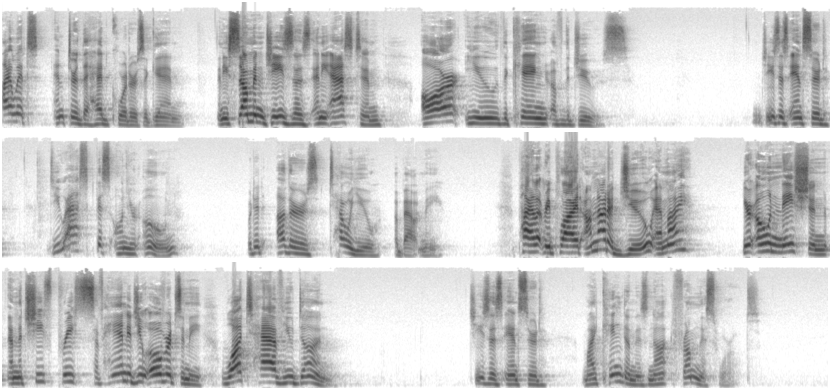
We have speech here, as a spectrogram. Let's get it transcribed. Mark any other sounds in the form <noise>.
Pilate entered the headquarters again, and he summoned Jesus and he asked him, Are you the king of the Jews? Jesus answered, Do you ask this on your own, or did others tell you about me? Pilate replied, I'm not a Jew, am I? Your own nation and the chief priests have handed you over to me. What have you done? Jesus answered, My kingdom is not from this world.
